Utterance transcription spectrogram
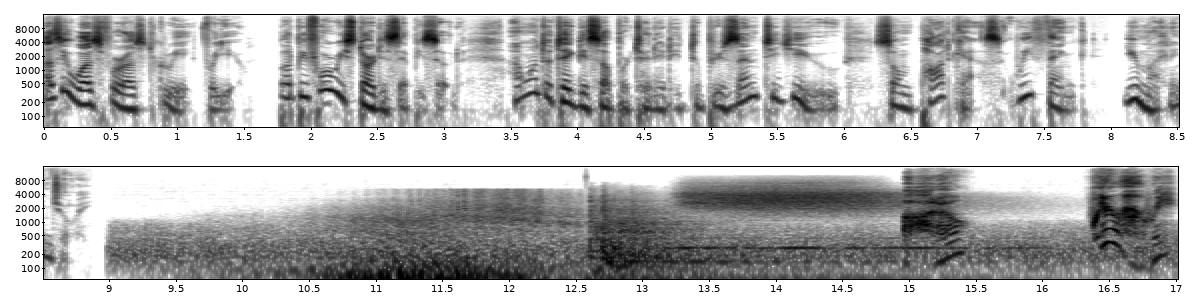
as it was for us to create for you. But before we start this episode, I want to take this opportunity to present to you some podcasts we think you might enjoy. Otto? Where are we?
